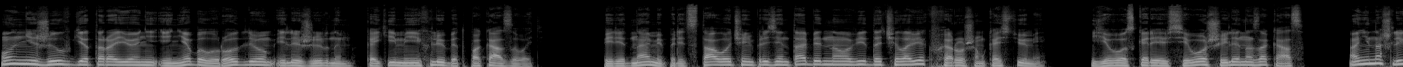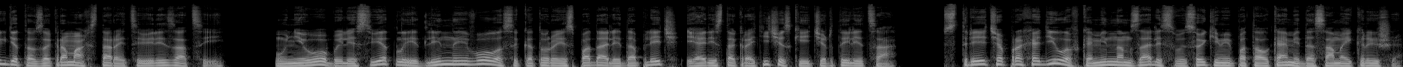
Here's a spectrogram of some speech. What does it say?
он не жил в гетто-районе и не был уродливым или жирным, какими их любят показывать. Перед нами предстал очень презентабельного вида человек в хорошем костюме. Его, скорее всего, шили на заказ. Они нашли где-то в закромах старой цивилизации. У него были светлые длинные волосы, которые спадали до плеч и аристократические черты лица. Встреча проходила в каминном зале с высокими потолками до самой крыши.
